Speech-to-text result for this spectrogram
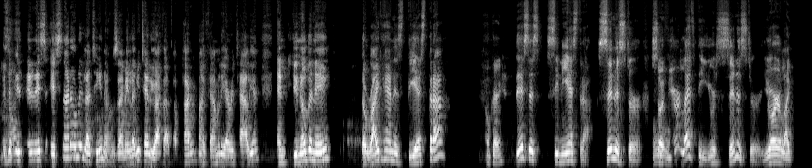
It's, it, it's it's not only Latinos. I mean, let me tell you, I have a part of my family are Italian, and you know the name. The right hand is diestra. okay This is siniestra, sinister. So if you're lefty, you're sinister. You're like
